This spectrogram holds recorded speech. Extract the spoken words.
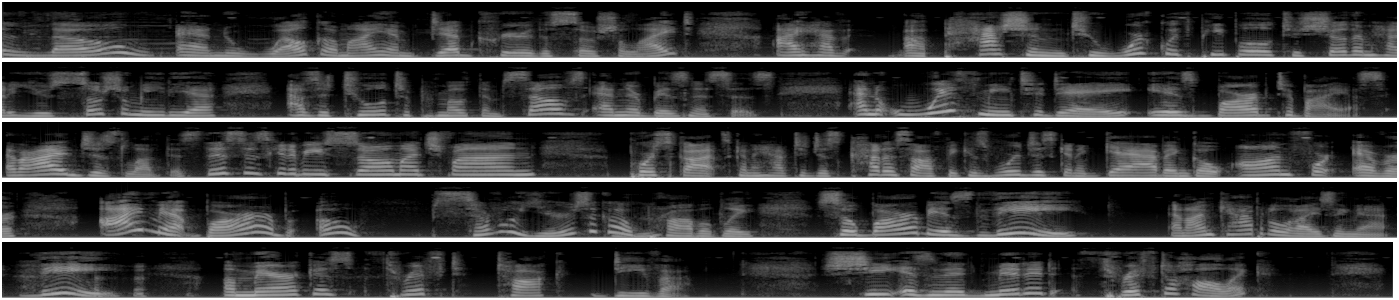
Hello and welcome. I am Deb Creer, the socialite. I have a passion to work with people to show them how to use social media as a tool to promote themselves and their businesses. And with me today is Barb Tobias. And I just love this. This is going to be so much fun. Poor Scott's going to have to just cut us off because we're just going to gab and go on forever. I met Barb, oh, several years ago, mm-hmm. probably. So Barb is the, and I'm capitalizing that, the America's Thrift Talk Diva. She is an admitted thriftaholic.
